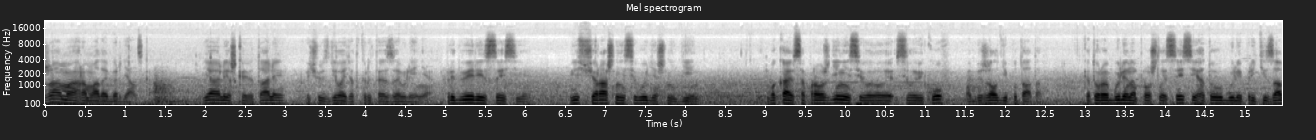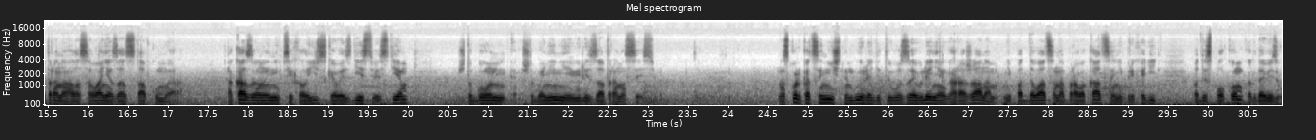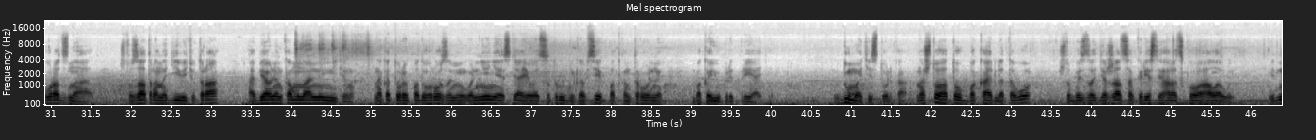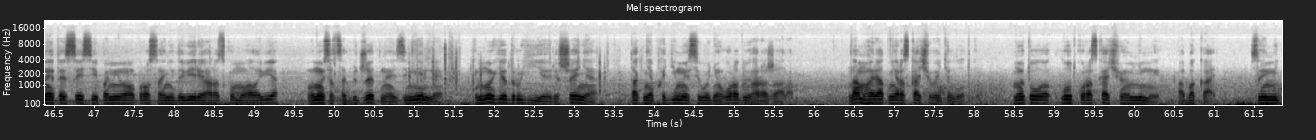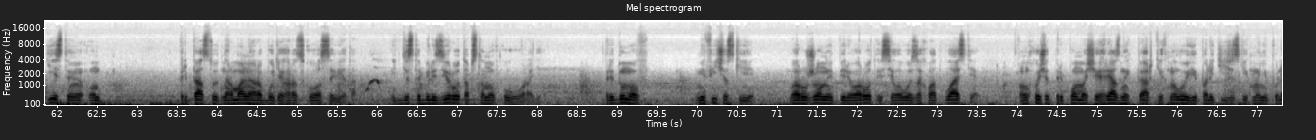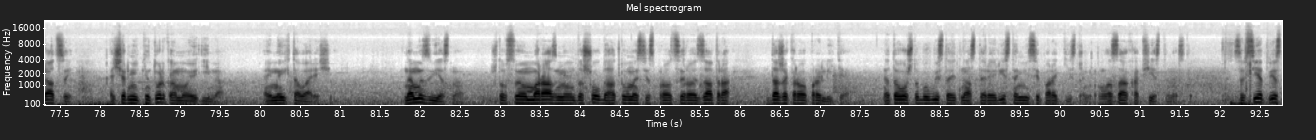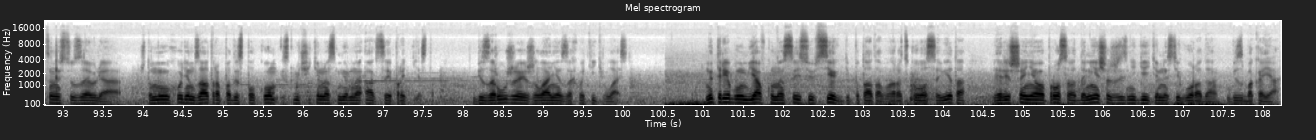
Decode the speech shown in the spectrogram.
уважаемая громада Бердянска. Я, Олежка Виталий, хочу сделать открытое заявление. В преддверии сессии, весь вчерашний и сегодняшний день, Бакай в сопровождении сило- силовиков обижал депутатов, которые были на прошлой сессии готовы были прийти завтра на голосование за отставку мэра, оказывая на них психологическое воздействие с тем, чтобы, он, чтобы они не явились завтра на сессию. Насколько циничным выглядит его заявление горожанам не поддаваться на провокации, не приходить под исполком, когда весь город знает, что завтра на 9 утра объявлен коммунальный митинг, на который под угрозами увольнения стягивают сотрудников всех подконтрольных Бакаю предприятий. Вдумайтесь только, на что готов Бакай для того, чтобы задержаться в кресле городского головы. Ведь на этой сессии помимо вопроса о недоверии городскому голове выносятся бюджетные, земельные и многие другие решения, так необходимые сегодня городу и горожанам. Нам говорят, не раскачивайте лодку. Но эту лодку раскачиваем не мы, а Бакай. Своими действиями он препятствует нормальной работе городского совета и дестабилизирует обстановку в городе. Придумав мифический вооруженный переворот и силовой захват власти, он хочет при помощи грязных пиар-технологий и политических манипуляций очернить не только мое имя, а и моих товарищей. Нам известно, что в своем маразме он дошел до готовности спровоцировать завтра даже кровопролитие, для того, чтобы выставить нас террористами и сепаратистами в глазах общественности. Со всей ответственностью заявляю, что мы уходим завтра под исполком исключительно с мирной акцией протеста, без оружия и желания захватить власть. Мы требуем явку на сессию всех депутатов городского совета для решения вопроса о дальнейшей жизнедеятельности города без Бакая.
